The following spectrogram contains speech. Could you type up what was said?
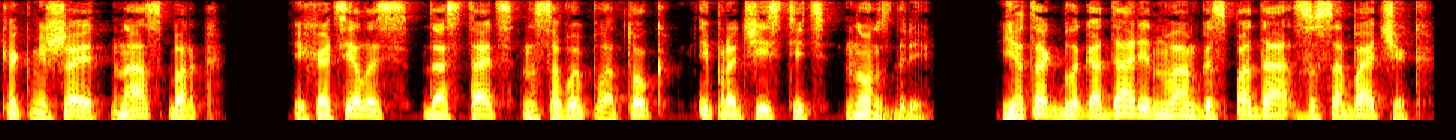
как мешает насморк, и хотелось достать носовой платок и прочистить ноздри. «Я так благодарен вам, господа, за собачек.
